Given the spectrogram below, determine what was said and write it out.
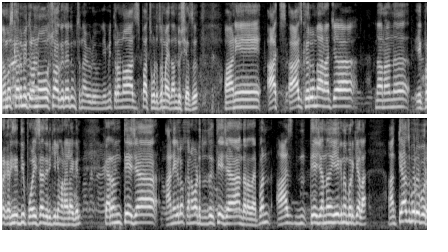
नमस्कार मित्रांनो स्वागत आहे तुमचं नाव व्हिडिओमध्ये. मित्रांनो आज पाचवडचं मैदान दुसऱ्याचं. आणि आज आज खरं नानाच्या नानानं एक प्रकारे ही साजरी केली म्हणायला लागेल. कारण तेजा अनेक लोकांना वाटत होतं तेजा अंधारात आहे. पण आज तेजानं एक नंबर केला. आणि त्याचबरोबर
